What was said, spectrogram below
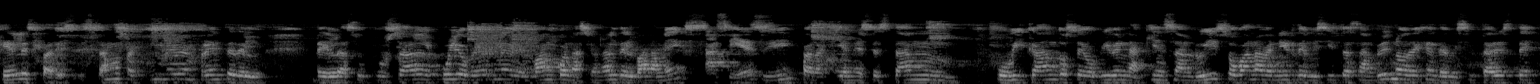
¿Qué les parece? Estamos aquí medio enfrente del, de la sucursal Julio Verne del Banco Nacional del Banamex. Así es. Sí, para quienes están ubicándose o viven aquí en San Luis o van a venir de visita a San Luis, no dejen de visitar este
